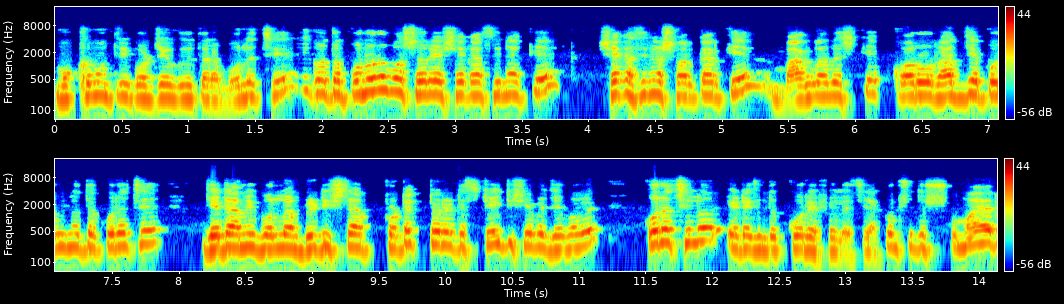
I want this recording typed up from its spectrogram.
মুখ্যমন্ত্রী পর্যায়ে কিন্তু তারা বলেছে গত পনেরো বছরে শেখ হাসিনাকে শেখ হাসিনা সরকারকে বাংলাদেশকে কর রাজ্যে পরিণত করেছে, যেটা আমি বললাম ব্রিটিশরা প্রোটেক্টরেট স্টেট হিসেবে যেভাবে করেছিল, এটা কিন্তু করে ফেলেছে। এখন শুধু সময়ের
